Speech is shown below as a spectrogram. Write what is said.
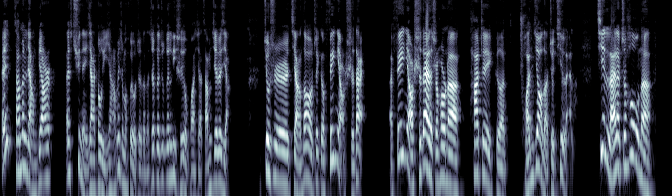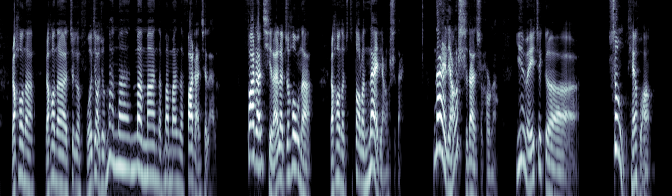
哎，咱们两边儿，哎，去哪家都一样。为什么会有这个呢？这个就跟历史有关系啊。咱们接着讲，就是讲到这个飞鸟时代，哎，飞鸟时代的时候呢，他这个传教的就进来了。进来了之后呢，然后呢，然后呢，这个佛教就慢慢慢慢的、慢慢的发展起来了。发展起来了之后呢，然后呢，到了奈良时代。奈良时代的时候呢，因为这个圣武天皇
